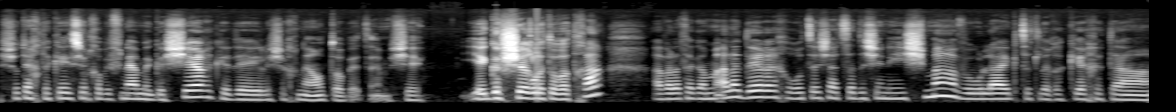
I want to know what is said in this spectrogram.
שוטח את הקייס שלך בפני המגשר כדי לשכנע אותו בעצם, שיגשר לטובתך, אבל אתה גם על הדרך רוצה שהצד השני ישמע, ואולי קצת לרכך את, ה,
